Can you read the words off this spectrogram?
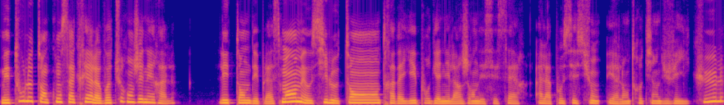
mais tout le temps consacré à la voiture en général. Les temps de déplacement, mais aussi le temps travaillé pour gagner l'argent nécessaire à la possession et à l'entretien du véhicule,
